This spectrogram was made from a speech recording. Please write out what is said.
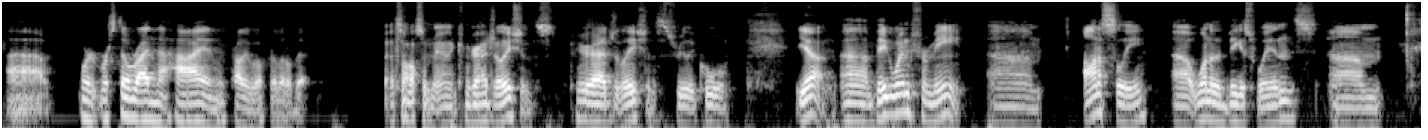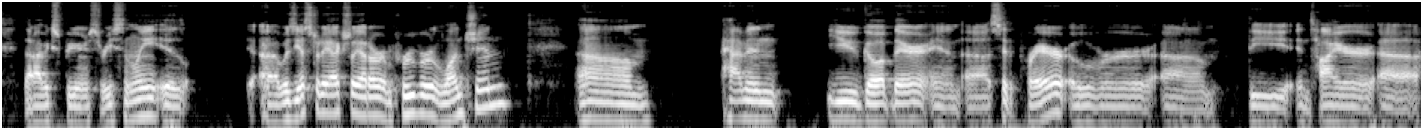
uh, we're we're still riding that high, and we probably will for a little bit. That's awesome, man. Congratulations. Congratulations. It's really cool. Yeah, uh, big win for me. Um, honestly, uh, one of the biggest wins um, that I've experienced recently is uh, was yesterday actually at our improver luncheon. Um, having you go up there and uh, say the prayer over um, the entire uh,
